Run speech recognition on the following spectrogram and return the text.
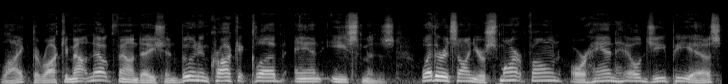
like the Rocky Mountain Elk Foundation, Boone and Crockett Club, and Eastman's. Whether it's on your smartphone or handheld GPS,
